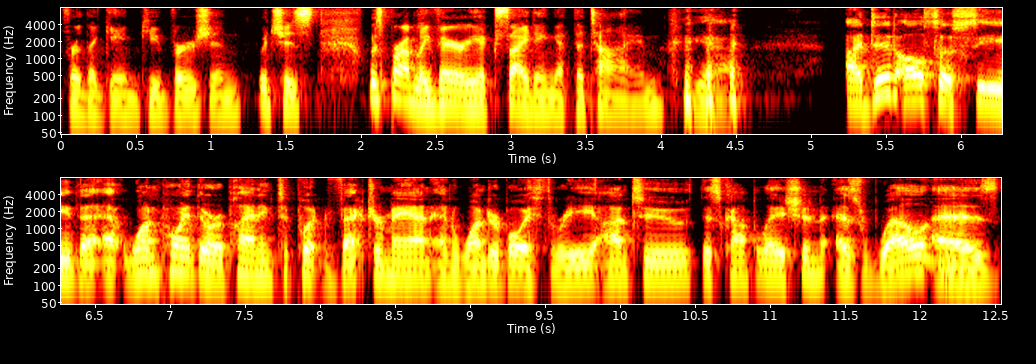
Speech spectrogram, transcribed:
for the GameCube version, which is was probably very exciting at the time. Yeah. I did also see that at one point they were planning to put Vectorman and Wonder Boy 3 onto this compilation, as well hmm. as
